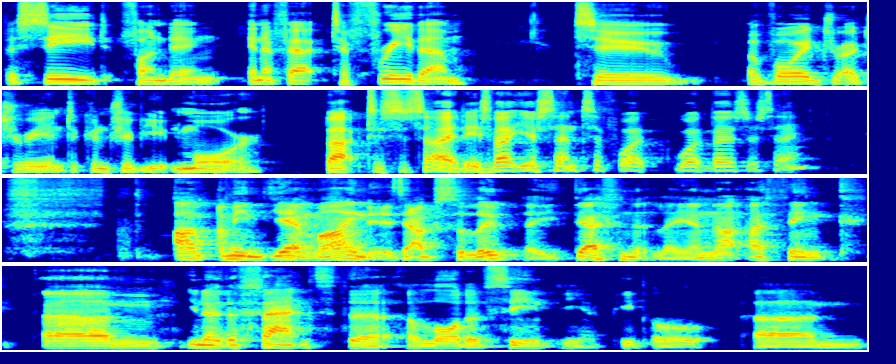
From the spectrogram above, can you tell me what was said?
the seed funding, in effect, to free them to avoid drudgery and to contribute more back to society. Is that your sense of what, what those are saying? Um, I mean, yeah, mine is absolutely, definitely, and I, I think um, you know the fact that a lot of seen, you know, people, um,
